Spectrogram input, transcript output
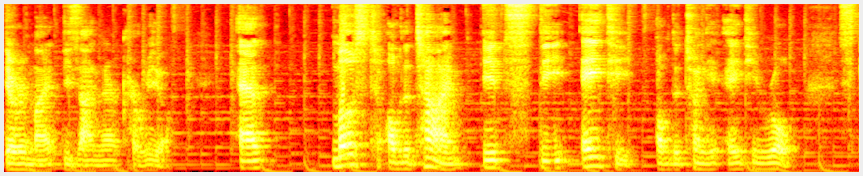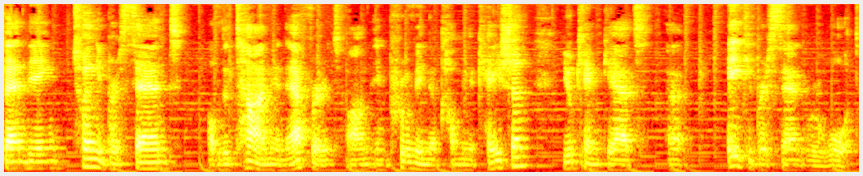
during my designer career. And most of the time, it's the 80 of the 2080 rule, spending 20% of the time and effort on improving the communication, you can get an 80% reward.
